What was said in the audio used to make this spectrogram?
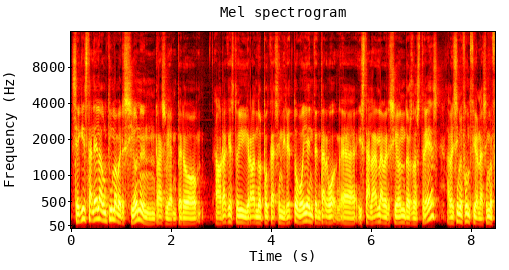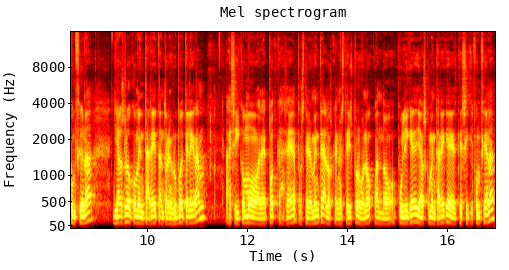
Sé que instalé la última versión en Raspbian, pero ahora que estoy grabando el podcast en directo voy a intentar eh, instalar la versión 2.2.3, a ver si me funciona. Si me funciona, ya os lo comentaré tanto en el grupo de Telegram, así como en el podcast. ¿eh? Posteriormente, a los que no estéis, pues bueno, cuando publique ya os comentaré que, sí que funciona,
